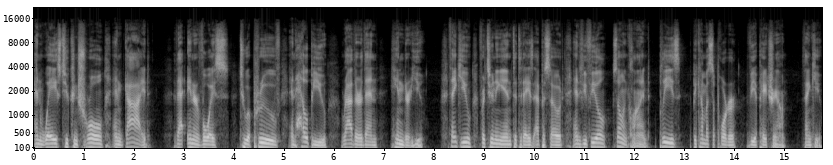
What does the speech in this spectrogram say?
and ways to control and guide that inner voice to approve and help you rather than hinder you. Thank you for tuning in to today's episode. And if you feel so inclined, please become a supporter via Patreon. Thank you.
